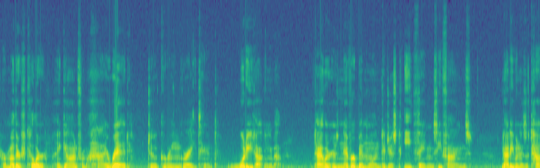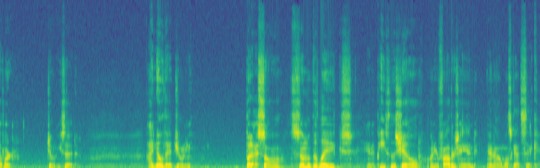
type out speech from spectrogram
Her mother's color had gone from a high red to a green gray tint. What are you talking about? Tyler has never been one to just eat things he finds, not even as a toddler, Joni said. I know that, Joni, but I saw some of the legs and a piece of the shell on your father's hand, and I almost got sick.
